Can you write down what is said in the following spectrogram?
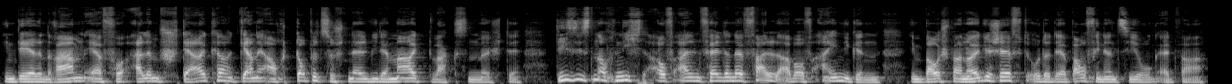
in deren Rahmen er vor allem stärker, gerne auch doppelt so schnell wie der Markt wachsen möchte. Dies ist noch nicht auf allen Feldern der Fall, aber auf einigen, im Bausparneugeschäft oder der Baufinanzierung etwa.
